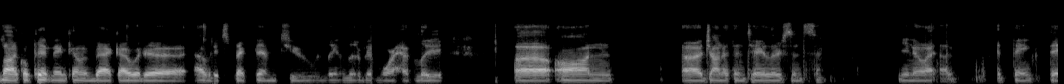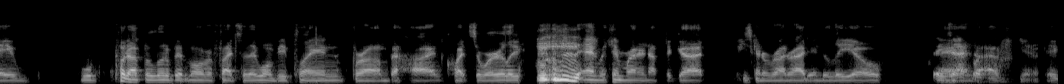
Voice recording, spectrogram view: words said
Michael Pittman coming back, I would uh, I would expect them to lean a little bit more heavily uh, on uh, Jonathan Taylor since you know I I think they will put up a little bit more of a fight, so they won't be playing from behind quite so early. and with him running up the gut, he's going to run right into Leo. Exactly. And, uh, you know,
